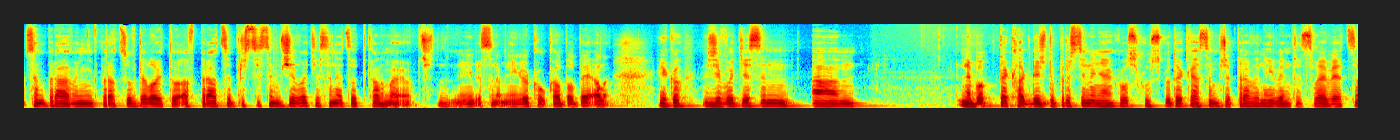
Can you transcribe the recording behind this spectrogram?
jsem právník, pracuji v Deloitu a v práci prostě jsem v životě se nesetkal, no jo, někde se na mě někdo koukal blbě, ale jako v životě jsem a nebo takhle, když jdu prostě na nějakou schůzku, tak já jsem připravený, vím ty svoje věci,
